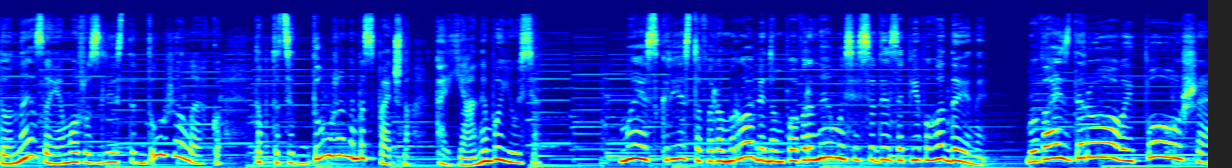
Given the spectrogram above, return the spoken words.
донизу я можу злізти дуже легко, тобто це дуже небезпечно, та я не боюся. Ми з Крістофером Робіном повернемося сюди за півгодини. Бувай здоровий, пуше.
